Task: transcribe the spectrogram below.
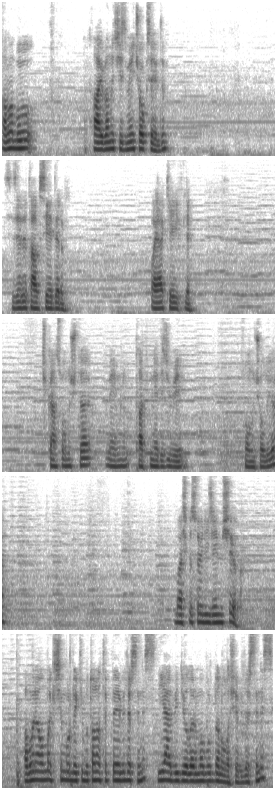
Ama bu hayvanı çizmeyi çok sevdim. Size de tavsiye ederim. Baya keyifli. Çıkan sonuçta memnun, tatmin edici bir sonuç oluyor. Başka söyleyeceğim bir şey yok. Abone olmak için buradaki butona tıklayabilirsiniz. Diğer videolarıma buradan ulaşabilirsiniz.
